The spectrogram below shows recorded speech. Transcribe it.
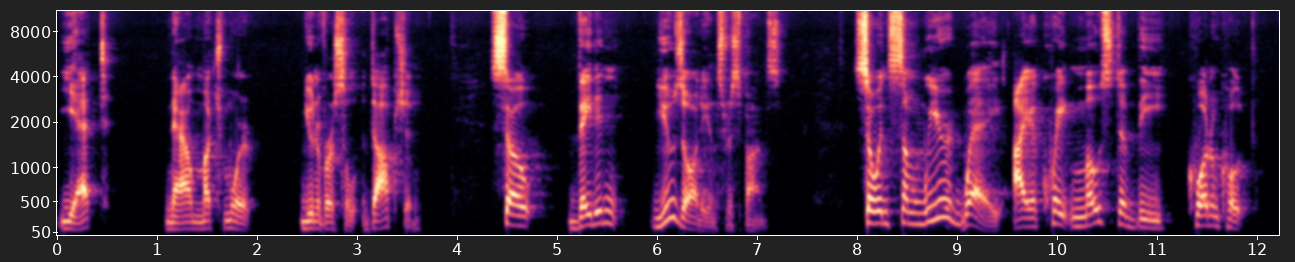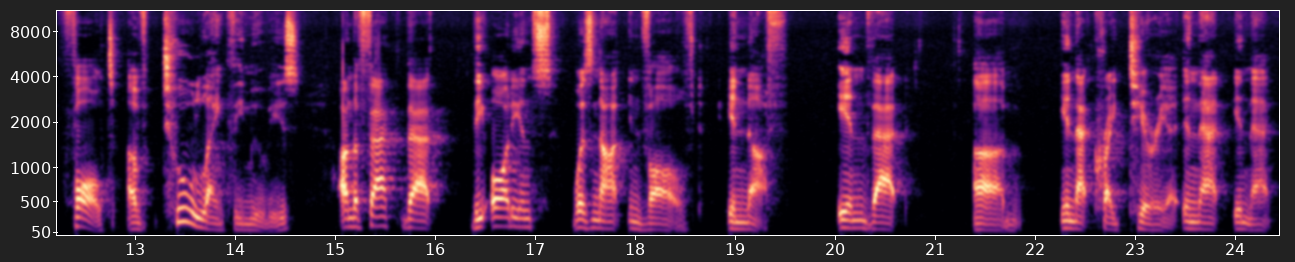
yet. Now, much more universal adoption. So they didn't use audience response. So, in some weird way, I equate most of the quote unquote fault of too lengthy movies on the fact that the audience was not involved enough in that um, in that criteria, in that in that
